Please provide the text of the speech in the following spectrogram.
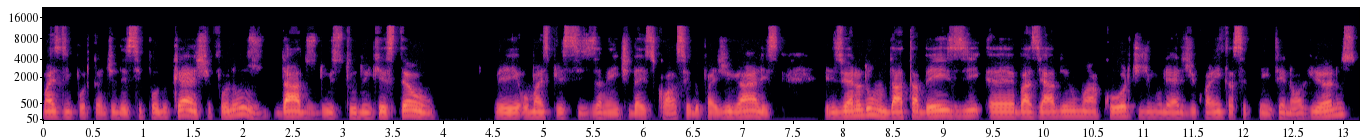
mais importante desse podcast, foram os dados do estudo em questão, ou mais precisamente da Escócia e do País de Gales, eles vieram de um database é, baseado em uma corte de mulheres de 40 a 79 anos,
